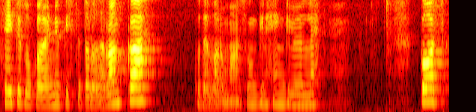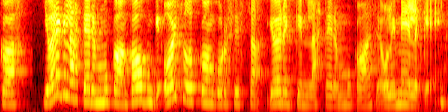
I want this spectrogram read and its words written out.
70-luku oli nykissä todella rankkaa, kuten varmaan sunkin henkilölle. Koska joidenkin lähteiden mukaan kaupunki olisi ollut konkurssissa, joidenkin lähteiden mukaan se oli melkein.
